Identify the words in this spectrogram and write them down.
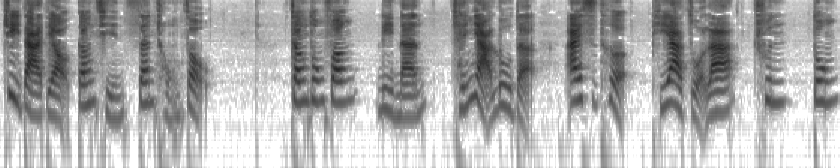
G 大调钢琴三重奏，张东方、李楠、陈雅露的埃斯特皮亚佐拉春冬，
